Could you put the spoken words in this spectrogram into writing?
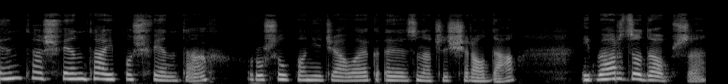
Święta, święta i po świętach ruszył poniedziałek, y, znaczy środa. I bardzo dobrze,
